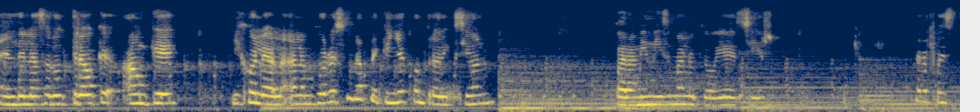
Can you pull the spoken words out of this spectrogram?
El de la salud, creo que, aunque, híjole, a, a lo mejor es una pequeña contradicción para mí misma lo que voy a decir. Pero pues,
